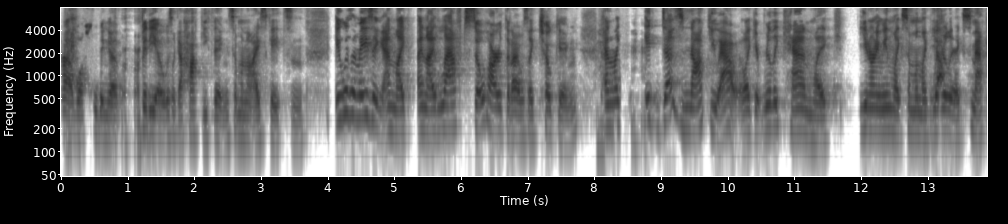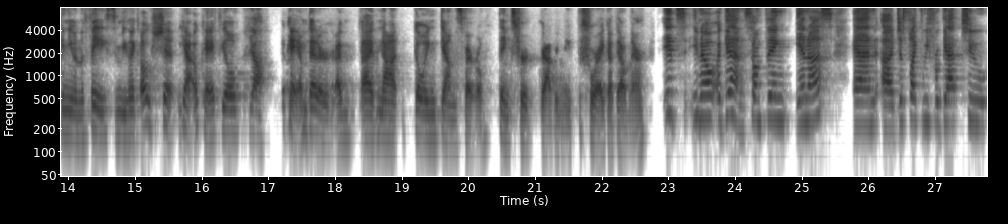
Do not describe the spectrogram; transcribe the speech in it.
uh, while shooting a video. It was like a hockey thing, someone on ice skates. And it was amazing. And like, and I laughed so hard that I was like choking. And like, it does knock you out. Like, it really can, like, you know what I mean? Like someone like literally like smacking you in the face and being like, "Oh shit, yeah, okay, I feel yeah, okay, I'm better. I'm I'm not going down the spiral. Thanks for grabbing me before I got down there. It's, you know, again, something in us and uh, just like we forget to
